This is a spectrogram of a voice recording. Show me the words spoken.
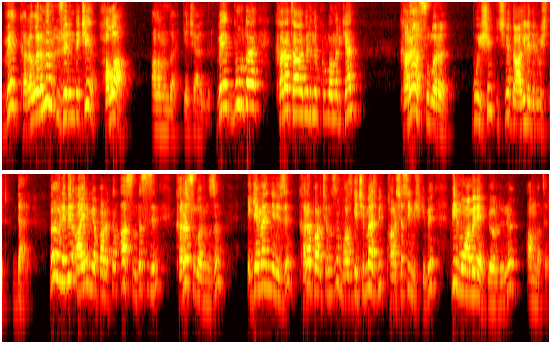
ve karalarının üzerindeki hava alanında geçerlidir. Ve burada kara tabirini kullanırken kara suları bu işin içine dahil edilmiştir der. Böyle bir ayrım yaparaktan aslında sizin kara sularınızın egemenliğinizin, kara parçanızın vazgeçilmez bir parçasıymış gibi bir muamele gördüğünü anlatır.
